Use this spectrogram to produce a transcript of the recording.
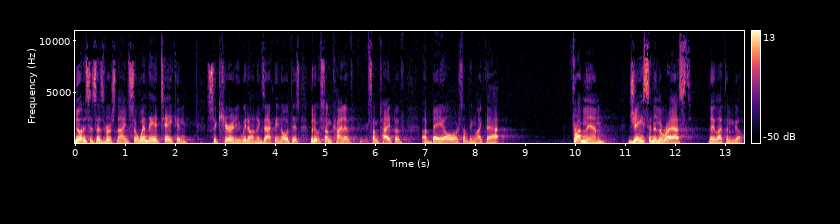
Notice it says verse 9, so when they had taken security, we don't exactly know what this, but it was some kind of, some type of a bail or something like that. From them, Jason and the rest, they let them go.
